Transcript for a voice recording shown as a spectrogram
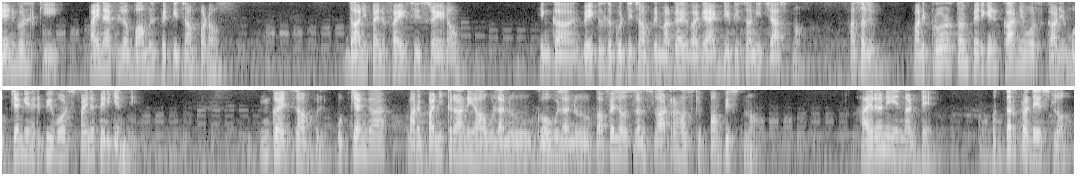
ఏనుగులకి పైనాపిల్లో బాంబులు పెట్టి చంపడం దానిపైన ఫైర్స్ ఇసిరేయడం ఇంకా వెహికల్తో గుడ్డి చంపడం మగ వగ యాక్టివిటీస్ అన్నీ చేస్తున్నాం. అసలు మన క్రూరత్వం పెరిగిన కార్నివోర్స్ కాదు ముఖ్యంగా హెర్బీవోర్స్ పైన పెరిగింది. ఇంకో ఎగ్జాంపుల్ ముఖ్యంగా మనకు పనికిరాని ఆవులను గోవులను బఫెలోస్లను స్లాటర్ హౌస్కి పంపిస్తున్నాం. ఐరనీ ఏంటంటే ఉత్తరప్రదేశ్లో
